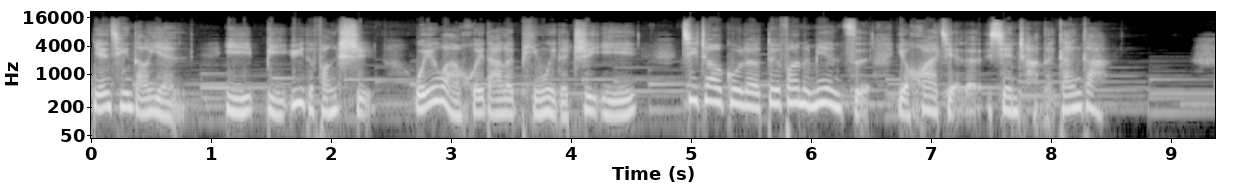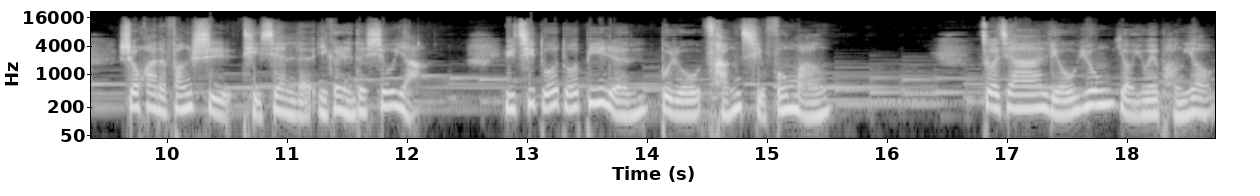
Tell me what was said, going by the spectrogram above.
年轻导演以比喻的方式委婉回答了评委的质疑，既照顾了对方的面子，也化解了现场的尴尬。说话的方式体现了一个人的修养，与其咄咄逼人，不如藏起锋芒。作家刘墉有一位朋友，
